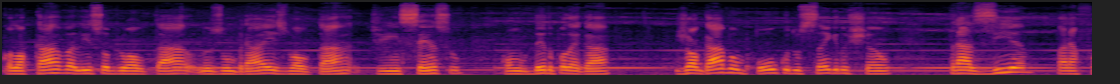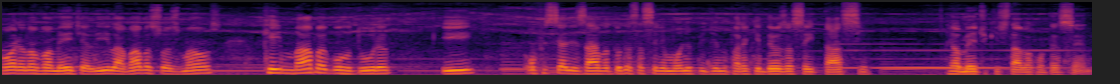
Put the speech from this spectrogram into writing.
colocava ali sobre o altar, nos umbrais do altar de incenso, com o dedo polegar, jogava um pouco do sangue no chão, trazia para fora novamente ali, lavava suas mãos, queimava a gordura e oficializava toda essa cerimônia pedindo para que Deus aceitasse realmente o que estava acontecendo.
